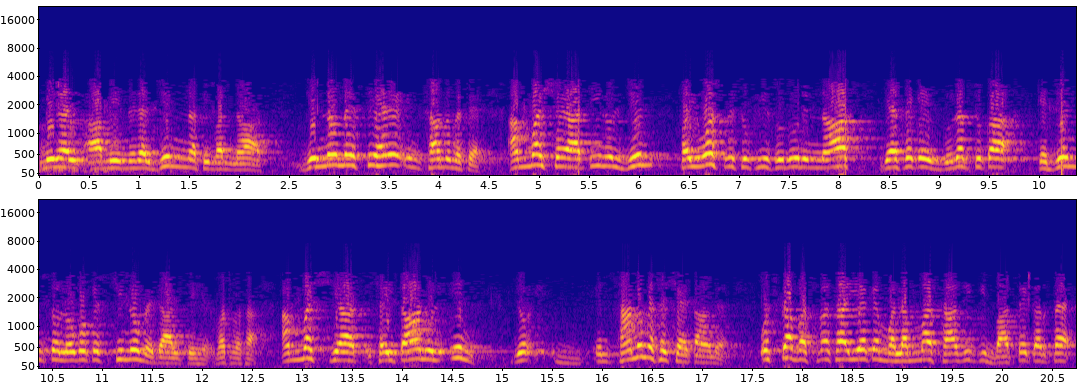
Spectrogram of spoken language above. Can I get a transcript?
منل، آمین، منل جنتی بنناس جنوں میں سے ہے انسانوں میں سے امت شیاطین الجن فیوس صفی صدور الناس، جیسے کہ گزر چکا کہ جن تو لوگوں کے سینوں میں ڈالتے ہیں بس بسا امت شیطان الانس، جو انسانوں میں سے شیطان ہے اس کا بسمسا یہ کہ ملما سازی کی باتیں کرتا ہے،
